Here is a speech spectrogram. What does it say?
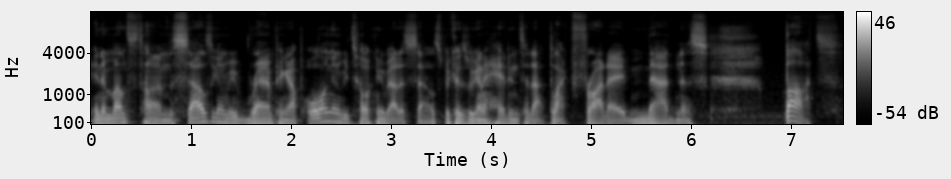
in a month's time, the sales are going to be ramping up. All I'm going to be talking about is sales because we're going to head into that Black Friday madness. But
